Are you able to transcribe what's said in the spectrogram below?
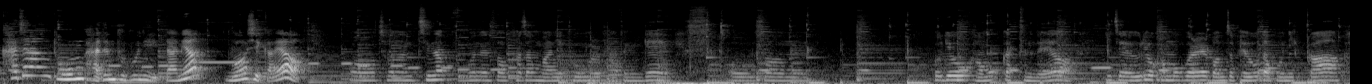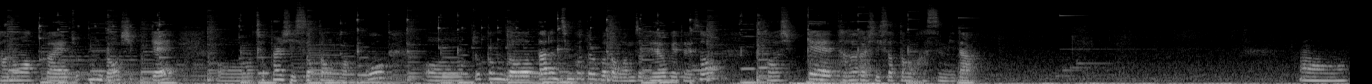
가장 도움받은 부분이 있다면 무엇일까요? 어, 저는 진학 부분에서 가장 많이 도움을 받은 게 어, 우선 의료 과목 같은데요. 이제 의료 과목을 먼저 배우다 보니까 간호학과에 조금 더 쉽게 어, 접할 수 있었던 것 같고 어, 조금 더 다른 친구들보다 먼저 배우게 돼서 더 쉽게 다가갈 수 있었던 것 같습니다. 어,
